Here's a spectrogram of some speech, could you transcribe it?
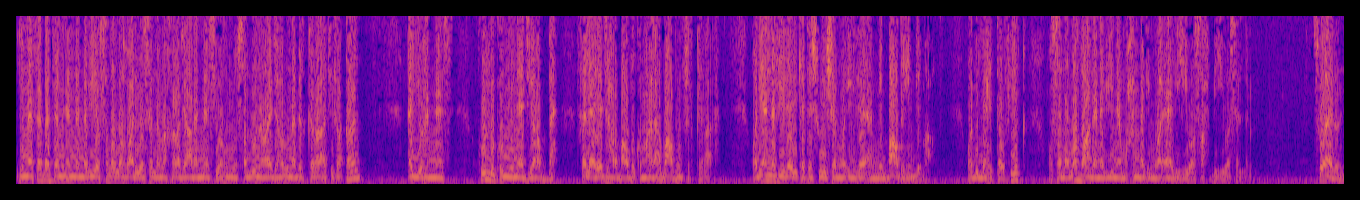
لما ثبت من أن النبي صلى الله عليه وسلم خرج على الناس وهم يصلون ويجهرون بالقراءة فقال أيها الناس كلكم يناجي ربه فلا يجهر بعضكم على بعض في القراءة ولأن في ذلك تشويشا وإيذاء من بعضهم لبعض. وبالله التوفيق وصلى الله على نبينا محمد وآله وصحبه وسلم. سؤال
